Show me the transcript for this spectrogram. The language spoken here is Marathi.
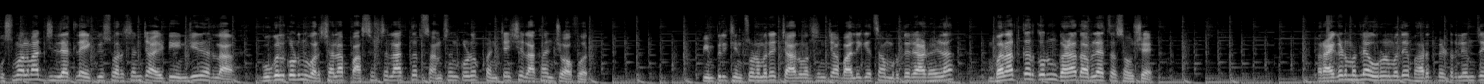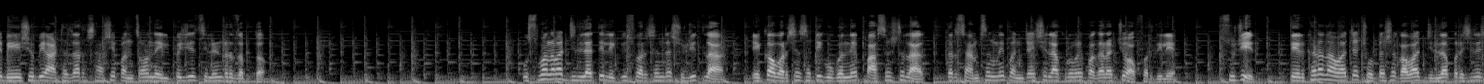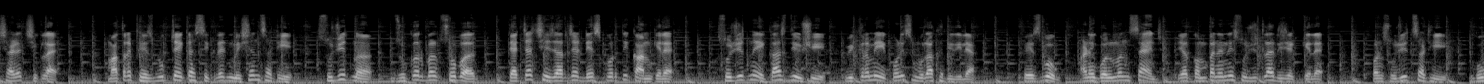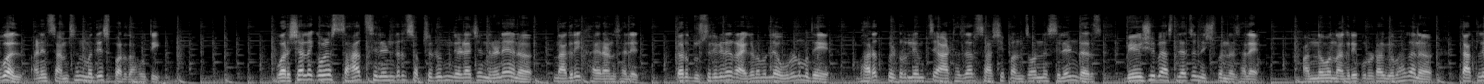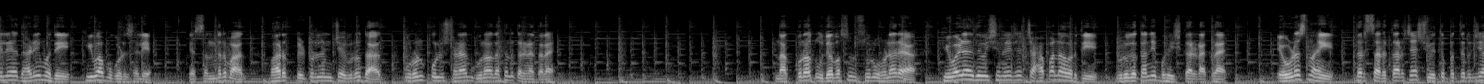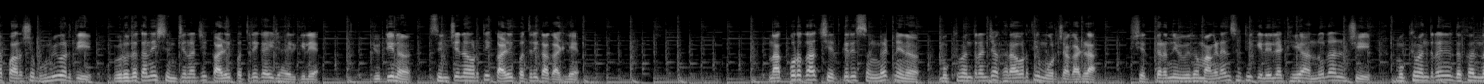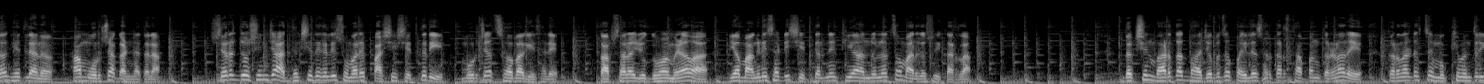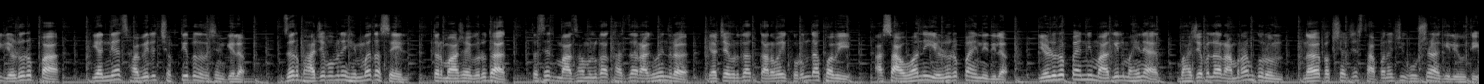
उस्मानाबाद जिल्ह्यातल्या एकवीस वर्षांच्या आय टी इंजिनियरला गुगलकडून वर्षाला पासष्ट लाख तर सॅमसंगकडून पंच्याऐंशी लाखांची ऑफर. पिंपरी चिंचवडमध्ये चार वर्षांच्या बालिकेचा मृतदेह आढळला. बलात्कार करून गळा दाबल्याचा संशय. रायगडमधल्या उरणमध्ये भारत पेट्रोलियमचे बेहिशोबी आठ हजार सहाशे पंचावन्न एलपीजी सिलेंडर जप्त. उस्मानाबाद जिल्ह्यातील एकवीस वर्षांच्या सुजितला एका वर्षासाठी गुगलने पासष्ट लाख तर सॅमसंगने पंच्याऐंशी लाख रुपये पगाराची ऑफर दिली सुजित तेरखडा नावाच्या छोट्याशा गावात जिल्हा परिषदेत शाळेत शिकलाय. मात्र फेसबुकच्या एका सिक्रेट मिशनसाठी सुजितनं झुकरबर्ग सोबत त्याच्याच शेजारच्या डेस्कवरती काम केलंय. सुजितनं एकाच दिवशी विक्रमी एकोणीस मुलाखती दिल्या. फेसबुक आणि गोलमन सॅच या कंपन्यांनी सुजितला रिजेक्ट केलंय. पण सुजितसाठी गुगल आणि सॅमसंगमध्ये स्पर्धा होती. वर्षाला केवळ सहाच सिलेंडर सबसिडीतून देण्याच्या निर्णयानं नागरिक हैराण झालेत. तर दुसरीकडे रायगडमधल्या उरणमध्ये भारत पेट्रोलियमचे आठ हजार सहाशे पंचावन्न सिलेंडर्स बेहिशोबी असल्याचं निष्पन्न झालंय. अन्न व नागरी पुरवठा विभागानं टाकलेल्या या धाडीमध्ये ही बाब उघड झाली या संदर्भात भारत पेट्रोलियमच्या विरोधात पुरण पोलीस ठाण्यात गुन्हा दाखल करण्यात आलाय. नागपुरात उद्यापासून सुरू होणाऱ्या हिवाळी अधिवेशनाच्या चहापानावरती विरोधकांनी बहिष्कार टाकलाय. एवढंच नाही तर सरकारच्या श्वेतपत्रिकेच्या पार्श्वभूमीवरती विरोधकांनी सिंचनाची काळी पत्रिकाही जाहीर केली आहे. युतीनं सिंचनावरती काळी पत्रिका काढली आहे. नागपुरात आज शेतकरी संघटनेनं मुख्यमंत्र्यांच्या घरावरती मोर्चा काढला. शेतकऱ्यांनी विविध मागण्यांसाठी केलेल्या ठिय्या आंदोलनाची मुख्यमंत्र्यांनी दखल न घेतल्यानं हा मोर्चा काढण्यात आला. शरद जोशींच्या अध्यक्षतेखाली सुमारे पाचशे शेतकरी मोर्चात सहभागी झाले. कापसाला योग्य भाव मिळावा या मागणीसाठी शेतकऱ्यांनी ठिय्या आंदोलनाचा मार्ग स्वीकारला. दक्षिण भारतात भाजपचं पहिलं सरकार स्थापन करणारे कर्नाटकचे मुख्यमंत्री येडियुरप्पा यांनी आज शक्ती प्रदर्शन केलं. जर भाजपमध्ये हिंमत असेल तर माझ्या विरोधात तसेच माझा मुलगा खासदार राघवेंद्र याच्या विरोधात कारवाई करून दाखवावी असं आव्हान येडियुरप्पा यांनी दिलं. येडियुरप्पा यांनी मागील महिन्यात भाजपला रामराम करून नव्या पक्षाच्या स्थापनेची घोषणा केली होती.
